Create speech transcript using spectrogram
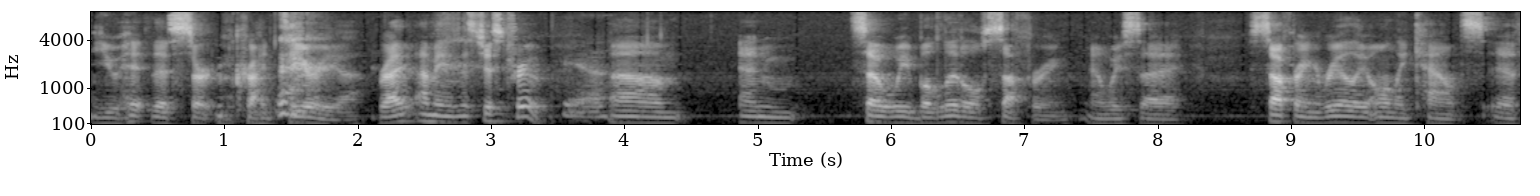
you hit this certain criteria, right? I mean, it's just true. Yeah. Um, and so we belittle suffering and we say suffering really only counts if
